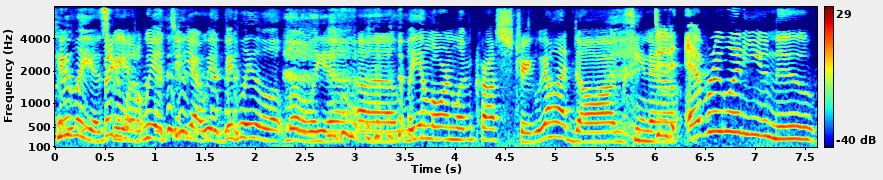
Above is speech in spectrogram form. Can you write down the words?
Two Leahs. Big we, had, we had two. Yeah, we had big Leah, little, little Leah. Uh, Leah and Lauren lived across the street. We all had dogs. You know. Did everyone you knew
